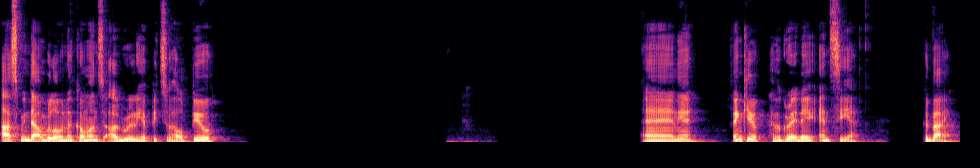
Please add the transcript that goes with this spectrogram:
ask me down below in the comments. I'll be really happy to help you. And yeah, thank you. Have a great day and see ya. Goodbye.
